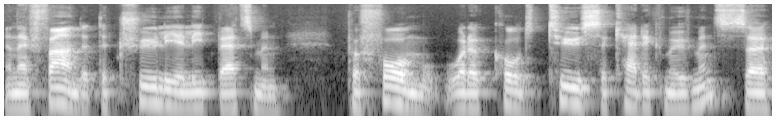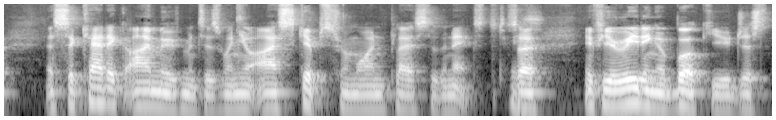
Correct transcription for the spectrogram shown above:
and they found that the truly elite batsmen perform what are called two saccadic movements. So a saccadic eye movement is when your eye skips from one place to the next. So if you're reading a book, you just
